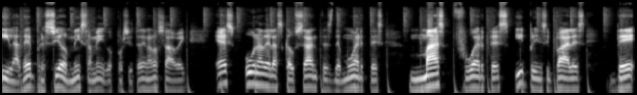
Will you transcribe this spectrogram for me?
y la depresión, mis amigos, por si ustedes no lo saben, es una de las causantes de muertes más fuertes y principales de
